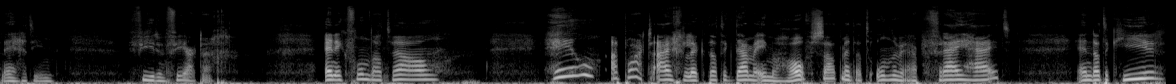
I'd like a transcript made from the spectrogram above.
1944. En ik vond dat wel heel apart eigenlijk dat ik daarmee in mijn hoofd zat met dat onderwerp vrijheid. En dat ik hier,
